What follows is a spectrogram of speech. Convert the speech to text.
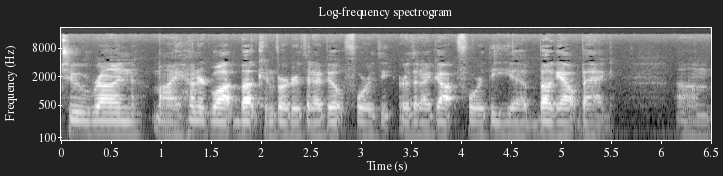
to run my 100 watt buck converter that I built for the or that I got for the uh, bug out bag. Um,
